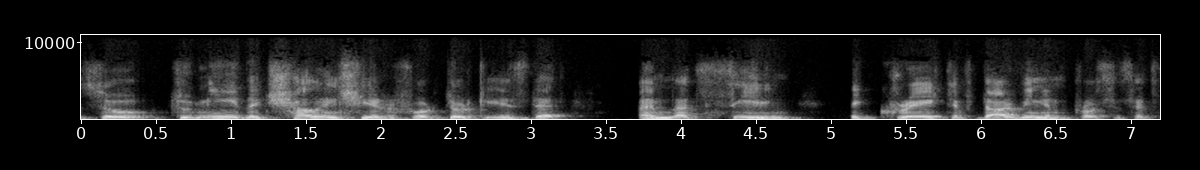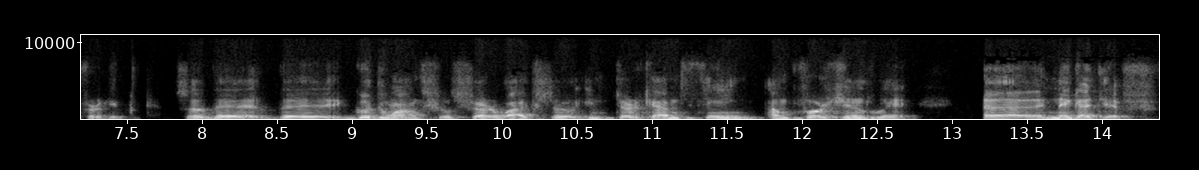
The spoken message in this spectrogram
So to me, the challenge here for Turkey is that I'm not seeing a creative Darwinian process at first. So the, the good ones will survive. So in Turkey, I'm seeing, unfortunately, a negative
